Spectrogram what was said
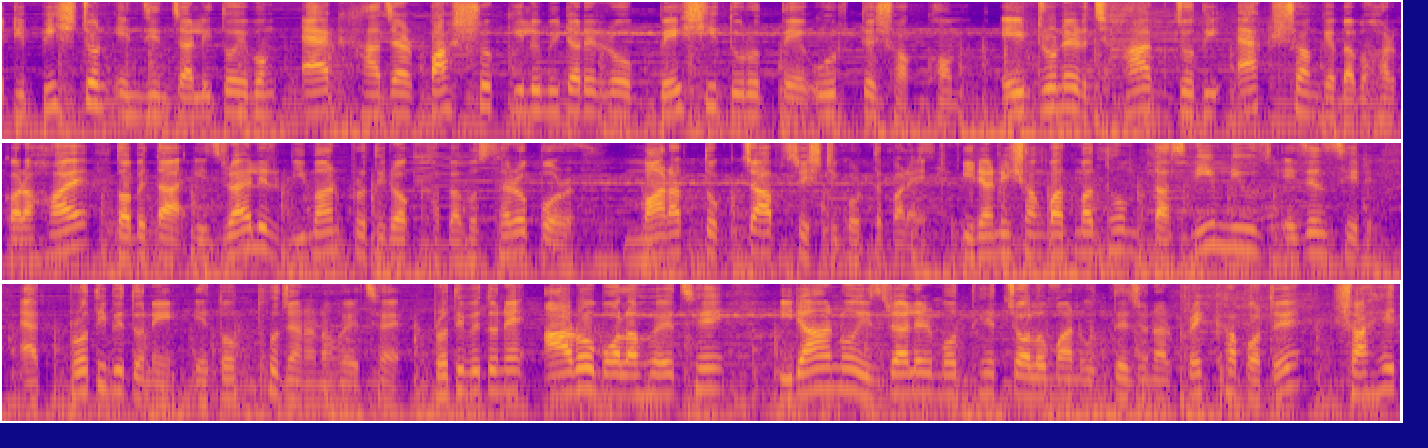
এটি পিস্টন ইঞ্জিন চালিত এবং এক হাজার পাঁচশো কিলোমিটারেরও বেশি দূরত্বে উড়তে সক্ষম। এই ড্রোনের ঝাঁক যদি একসঙ্গে ব্যবহার করা হয়, তবে তা ইসরায়েলের বিমান প্রতিরক্ষা ব্যবস্থার ওপর মারাত্মক চাপ সৃষ্টি করতে পারে। ইরানি সংবাদ মাধ্যম তাসনিম নিউজ এজেন্সির এক প্রতিবেদনে এ তথ্য জানানো হয়েছে। প্রতিবেদনে আরও বলা হয়েছে, ইরান ও ইসরায়েলের মধ্যে চলমান উত্তেজনার প্রেক্ষাপটে শাহেদ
